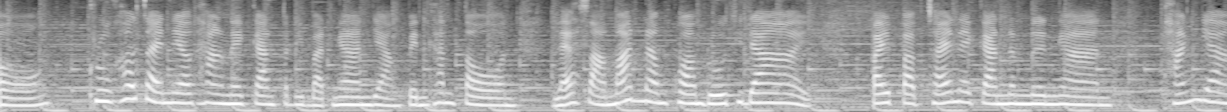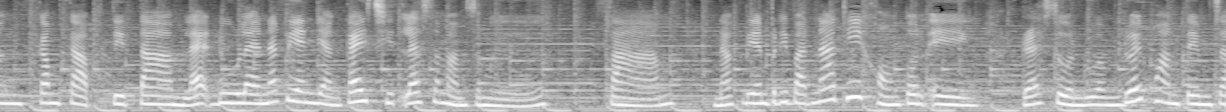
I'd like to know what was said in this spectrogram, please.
2. ครูเข้าใจแนวทางในการปฏิบัติงานอย่างเป็นขั้นตอน และสามารถนำความรู้ที่ได้ ไปปรับใช้ในการดำเนินงาน ทั้งยังกำกับติดตาม และดูแลนักเรียนอย่างใกล้ชิดและสม่ำเสมอ 3. นักเรียนปฏิบัติหน้าที่ของตนเอง และส่วนรวมด้วยความเต็มใจ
